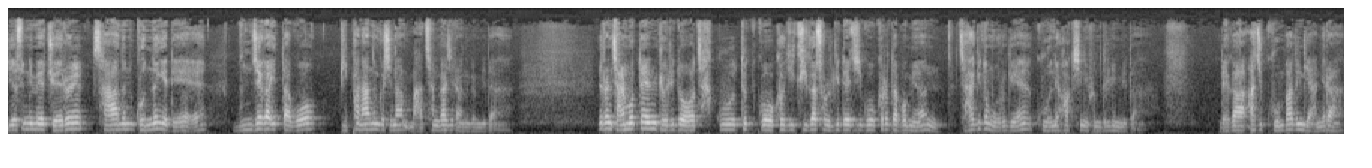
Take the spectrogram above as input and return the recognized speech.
예수님의 죄를 사하는 권능에 대해 문제가 있다고 비판하는 것이나 마찬가지라는 겁니다. 이런 잘못된 교리도 자꾸 듣고 거기 귀가 솔깃해지고 그러다 보면 자기도 모르게 구원의 확신이 흔들립니다. 내가 아직 구원받은 게 아니라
